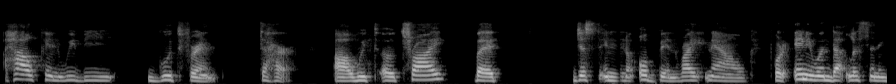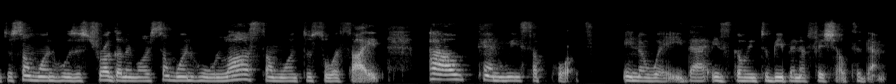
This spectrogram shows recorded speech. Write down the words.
How can we be good friend to her? Uh, we uh, try, but just in the open right now for anyone that listening to someone who's struggling or someone who lost someone to suicide how can we support in a way that is going to be beneficial to them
